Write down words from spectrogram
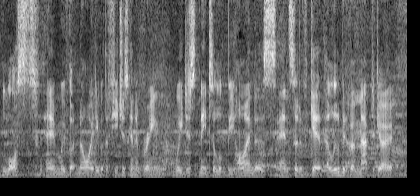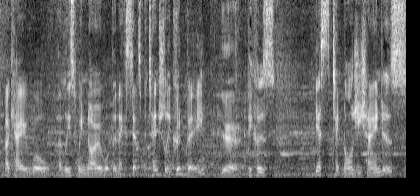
lost and we've got no idea what the future's going to bring, we just need to look behind us and sort of get a little bit of a map to go, okay, well, at least we know what the next steps potentially could be. Yeah. Because yes, technology changes,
